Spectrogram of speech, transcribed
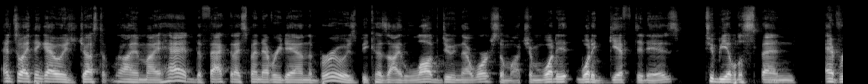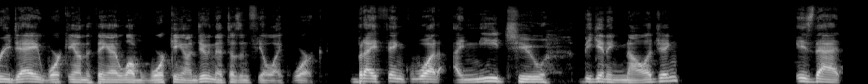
And so I think I was justify in my head the fact that I spend every day on the brew is because I love doing that work so much and what it what a gift it is to be able to spend every day working on the thing I love working on doing that doesn't feel like work. But I think what I need to begin acknowledging is that,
